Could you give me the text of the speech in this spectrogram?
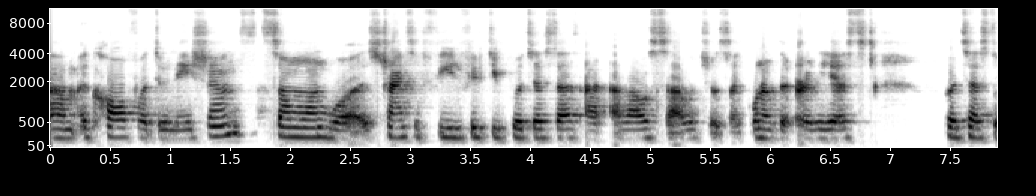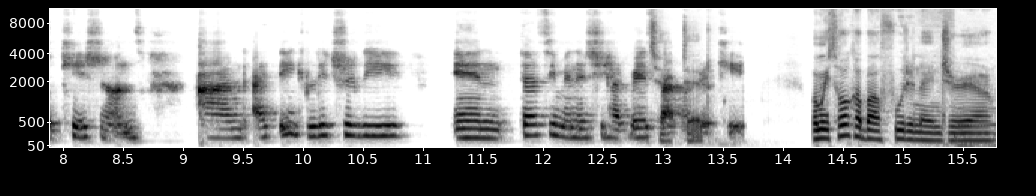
um, a call for donations. Someone was trying to feed 50 protesters at Alausa, which was like one of the earliest protest locations. And I think literally in 30 minutes, she had raised 500k. When we talk about food in Nigeria,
